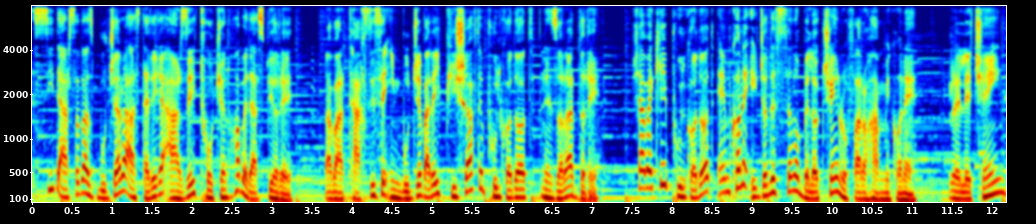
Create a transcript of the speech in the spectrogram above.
30 درصد از بودجه رو از طریق عرضه توکن ها به دست بیاره و بر تخصیص این بودجه برای پیشرفت پولکادات نظارت داره. شبکه پولکادات امکان ایجاد سه نوع بلاکچین رو فراهم می‌کنه. رله چین،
